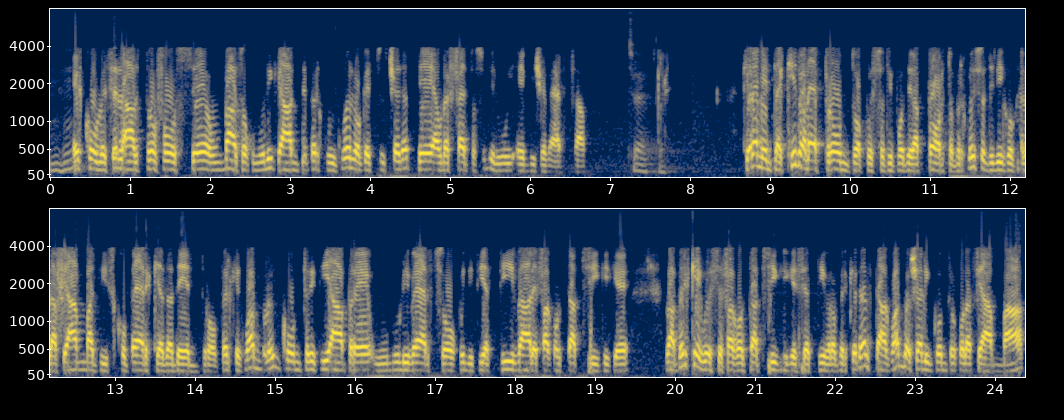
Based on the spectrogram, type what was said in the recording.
mm-hmm. è come se l'altro fosse un vaso comunicante per cui quello che succede a te ha un effetto su di lui e viceversa. Certo. Chiaramente a chi non è pronto a questo tipo di rapporto, per questo ti dico che la fiamma ti scoperchia da dentro, perché quando lo incontri ti apre un universo, quindi ti attiva le facoltà psichiche. Ma perché queste facoltà psichiche si attivano? Perché in realtà quando c'è l'incontro con la fiamma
